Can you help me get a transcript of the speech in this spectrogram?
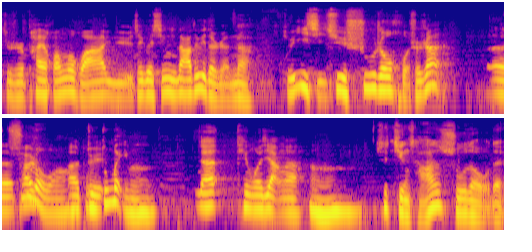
就是派黄国华与这个刑警大队的人呢，就一起去苏州火车站。呃，苏州啊啊，对，东北吗？那听我讲啊，嗯，这警察是苏州的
